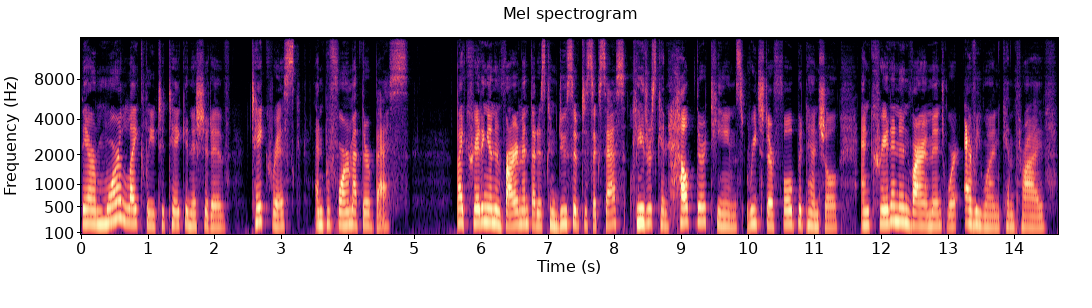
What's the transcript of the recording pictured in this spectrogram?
they are more likely to take initiative, take risk, and perform at their best. By creating an environment that is conducive to success, leaders can help their teams reach their full potential and create an environment where everyone can thrive.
